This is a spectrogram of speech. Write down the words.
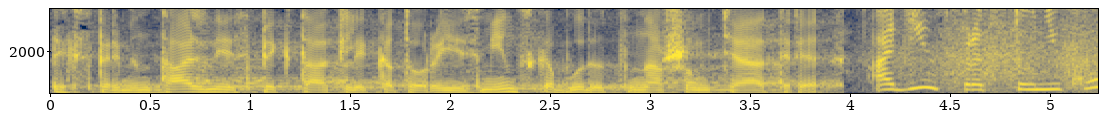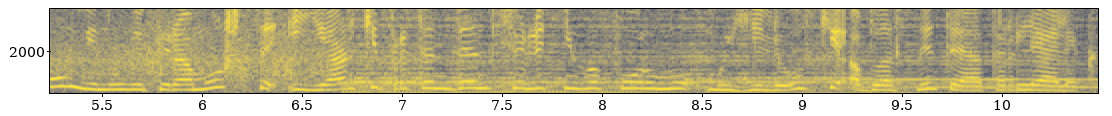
экспериментальные спектакли, которые из Минска будут в нашем театре. Один из представников минулый пераможца и яркий претендент сёлетняга форуму Могилевский областный театр «Лялек».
